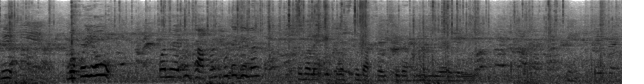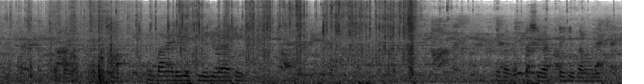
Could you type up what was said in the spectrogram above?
मी नको येऊ पण याचं झाकण कुठे गेलं? तुम्हाला एक वस्तू दाखवायची राहिली आहे. बांगडी घेतलेली आहे. हे बघा कशी वाटते ही बांगडी.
